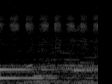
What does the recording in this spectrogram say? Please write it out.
あ!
